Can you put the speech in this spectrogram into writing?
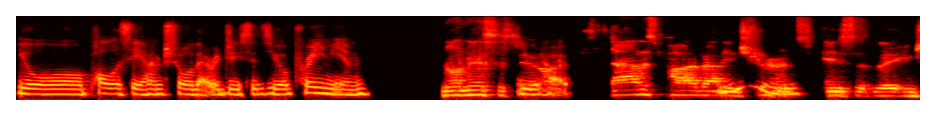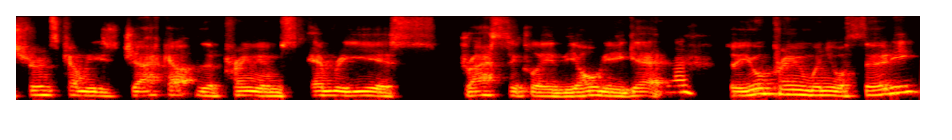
your policy, I'm sure that reduces your premium. Not necessarily. The saddest part about mm. insurance mm. is that the insurance companies jack up the premiums every year drastically the older you get. Yeah. So your premium when you're 30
